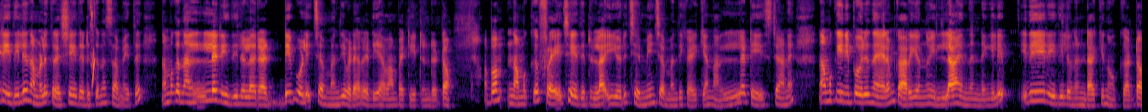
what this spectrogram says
രീതിയിൽ നമ്മൾ ക്രഷ് ചെയ്തെടുക്കുന്ന സമയത്ത് നമുക്ക് നല്ല രീതിയിലുള്ള ഒരു അടിപൊളി ചമ്മന്തി ഇവിടെ റെഡിയാവാൻ പറ്റിയിട്ടുണ്ട് കേട്ടോ അപ്പം നമുക്ക് ഫ്രൈ ചെയ്തിട്ടുള്ള ഈ ഒരു ചെമ്മീൻ ചമ്മന്തി കഴിക്കാൻ നല്ല ടേസ്റ്റാണ് നമുക്ക് ഇനിയിപ്പോൾ ഒരു നേരം കറിയൊന്നും ഇല്ല എന്നുണ്ടെങ്കിൽ ഇതേ രീതിയിലൊന്ന് ഉണ്ടാക്കി നോക്കുക കേട്ടോ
